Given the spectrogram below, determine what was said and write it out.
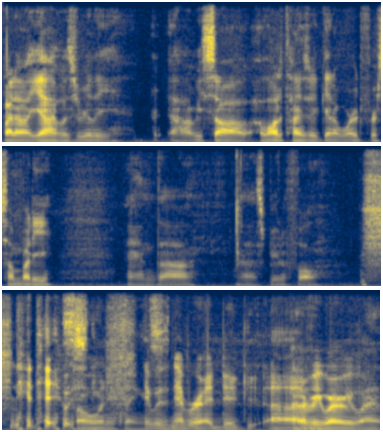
But uh, yeah, it was really. Uh, we saw a lot of times we'd get a word for somebody, and uh, that was beautiful. it, was so many things. it was never ending. Um, everywhere we went.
